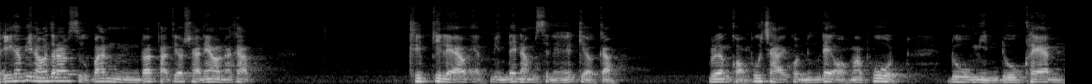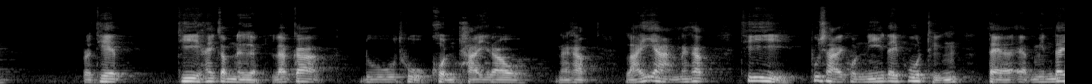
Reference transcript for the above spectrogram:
ัสดีครับพี่น้องต้อนรับสู่บ้านรัฐพาเที่ยวชาแนลนะครับ คลิปที่แล้วแอดมินได้นำเสนอเกี่ยวกับเรื่องของผู้ชายคนหนึ่งได้ออกมาพูด ดูหมิ่นดูแคลน ประเทศที่ให้กำเนิดแล้วก็ดูถูกคนไทยเรานะครับ หลายอย่างนะครับที่ผู้ชายคนนี้ได้พูดถึง แต่แอดมินได้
